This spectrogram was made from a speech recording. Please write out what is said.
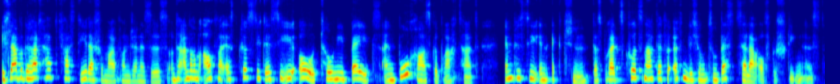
Ich glaube, gehört hat fast jeder schon mal von Genesis. Unter anderem auch, weil erst kürzlich der CEO Tony Bates ein Buch rausgebracht hat, Empathy in Action, das bereits kurz nach der Veröffentlichung zum Bestseller aufgestiegen ist.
